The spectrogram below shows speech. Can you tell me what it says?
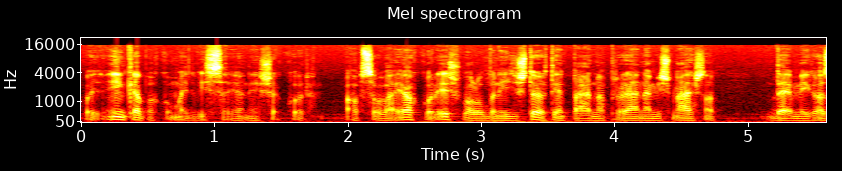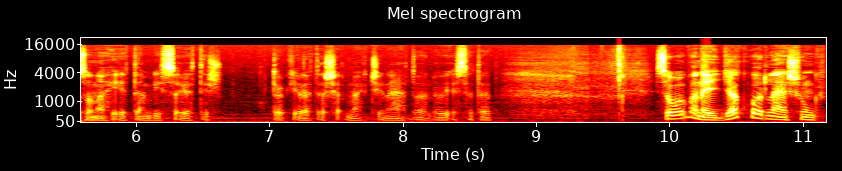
hogy inkább akkor majd visszajön, és akkor abszolválja akkor, és valóban így is történt pár napra rá, nem is másnap, de még azon a héten visszajött, és tökéletesen megcsinálta a lövészetet. Szóval van egy gyakorlásunk,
